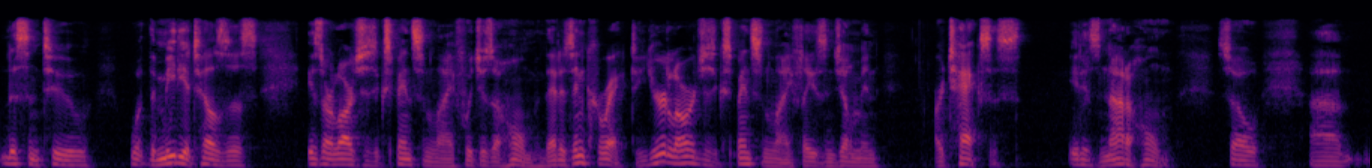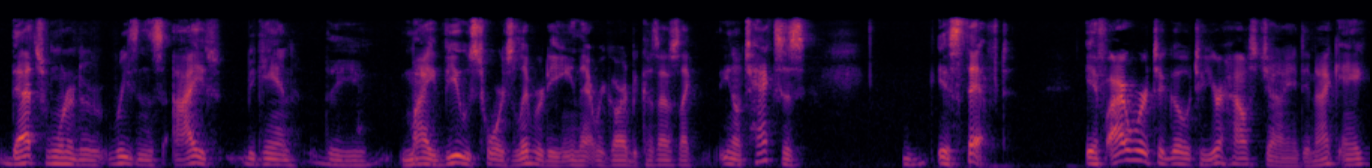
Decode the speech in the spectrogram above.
listen to what the media tells us is our largest expense in life, which is a home. That is incorrect. Your largest expense in life, ladies and gentlemen, are taxes. It is not a home. So uh, that's one of the reasons I began the my views towards liberty in that regard because I was like, you know, taxes is theft. If I were to go to your house Jayant and I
